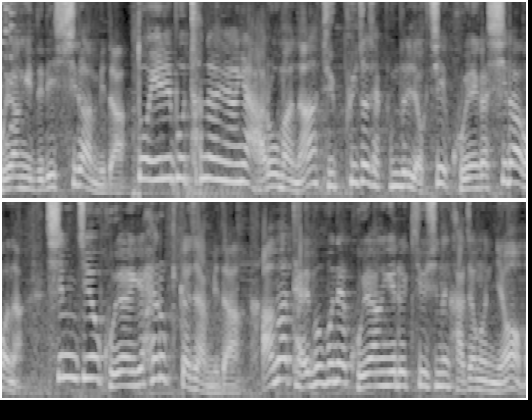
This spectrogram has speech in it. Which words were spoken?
고양이들이 싫어합니다. 또 일부 천연향의 아로마나 디퓨저 제품들 역시 고양이가 싫어하거나 심지어 고양이가 해롭기까지 합니다. 아마 대부분의 고양이를 키우시는 가정은요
